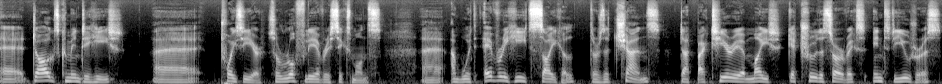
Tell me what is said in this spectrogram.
uh, dogs come into heat uh, twice a year, so roughly every six months. Uh, and with every heat cycle, there's a chance that bacteria might get through the cervix into the uterus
